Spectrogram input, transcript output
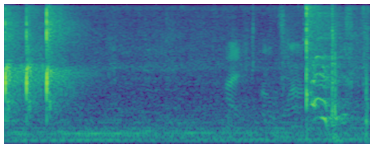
Hi. Oh, wow.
